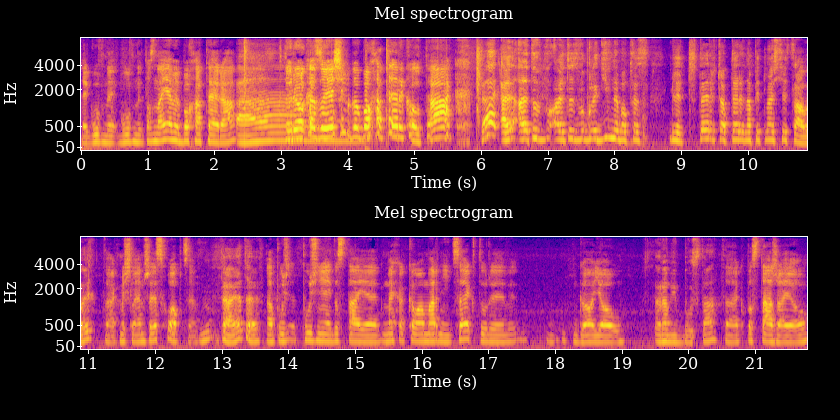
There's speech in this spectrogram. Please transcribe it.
e, główny, główny, poznajemy bohatera, A... który okazuje się go bohaterką, tak? Tak, ale, ale, to, ale to jest w ogóle dziwne, bo przez ile? 4 chaptery na 15 całych? Tak, myślałem, że jest chłopcem. Mm, Tak, ja też. A póź- później dostaje mecha kałamarnicę, który go ją, Robi boosta. tak, postarza ją.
